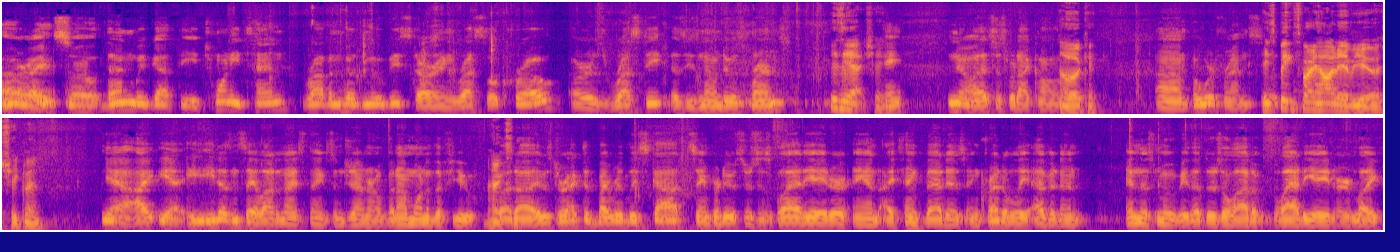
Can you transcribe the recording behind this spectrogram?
All right, so then we've got the 2010 Robin Hood movie starring Russell Crowe, or as Rusty, as he's known to his friends. Is he actually? Ain't- No, that's just what I call him. Oh, okay. Um, but we're friends. so He speaks very highly of you, actually, Glenn. Yeah, I yeah, he, he doesn't say a lot of nice things in general, but I'm one of the few. But Excellent. uh, it was directed by Ridley Scott, same producers as Gladiator, and I think that is incredibly evident in this movie that there's a lot of Gladiator like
